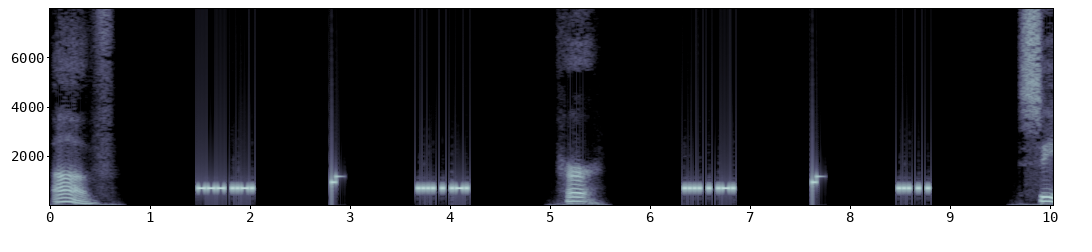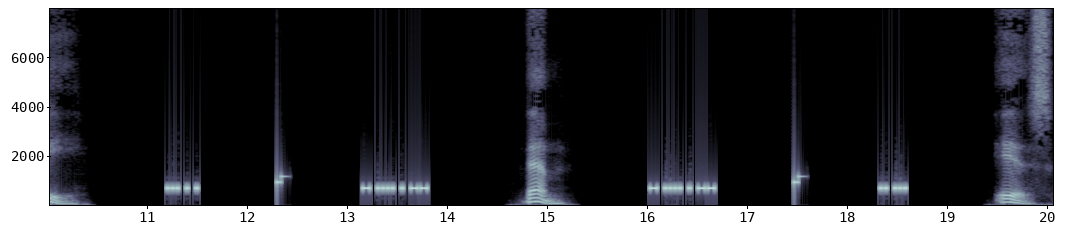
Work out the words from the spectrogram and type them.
Of. Her. See. Them. Is.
